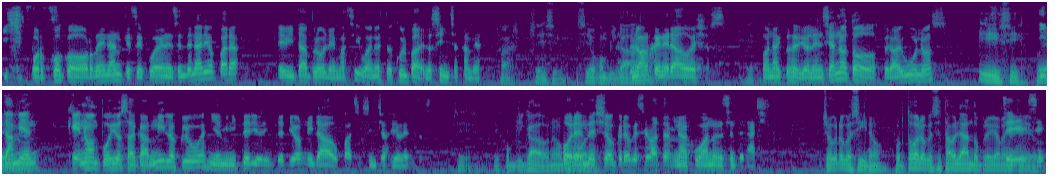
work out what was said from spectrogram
y por poco ordenan que se juegue en el centenario para evitar problemas. Sí, bueno, esto es culpa de los hinchas también. Claro, sí, sí, ha sido complicado. Lo han generado ellos, con actos de violencia. No todos, pero algunos. Y sí. Y también que no han podido sacar ni los clubes, ni el Ministerio del Interior, ni la AUFA, esos hinchas violentos. Sí, es complicado, ¿no? Por ende, yo creo que se va a terminar jugando en el centenario. Yo creo que sí, ¿no? Por todo lo que se está hablando previamente. Sí, sí.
